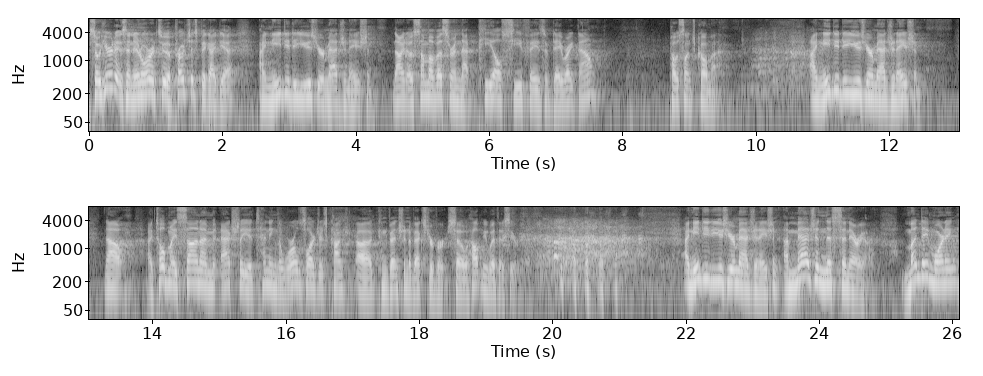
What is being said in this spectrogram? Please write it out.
So here it is, and in order to approach this big idea, I need you to use your imagination. Now, I know some of us are in that PLC phase of day right now, post lunch coma. I need you to use your imagination. Now, I told my son I'm actually attending the world's largest con- uh, convention of extroverts, so help me with this here. I need you to use your imagination. Imagine this scenario Monday morning,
